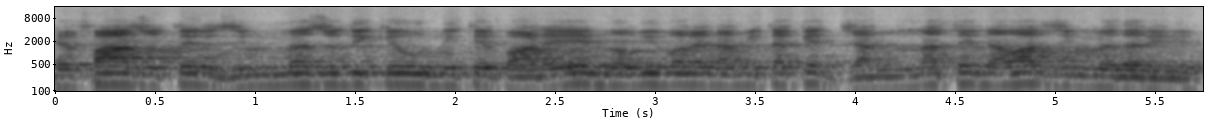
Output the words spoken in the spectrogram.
হেফাজতের জিম্মা যদি কেউ নিতে পারে, নবী বলেন, আমি তাকে জান্নাতে নেওয়ার জিম্মাদারি নিব।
